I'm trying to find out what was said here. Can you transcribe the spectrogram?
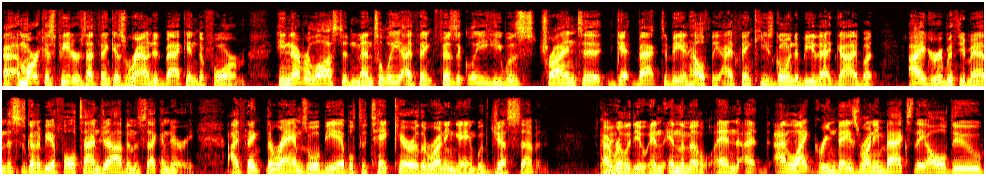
uh, Marcus Peters, I think, is rounded back into form. He never lost it mentally. I think physically he was trying to get back to being healthy. I think he's going to be that guy, but I agree with you, man. This is going to be a full time job in the secondary. I think the Rams will be able to take care of the running game with just seven. Okay. I really do in in the middle, and I, I, like Green Bay's running backs. They all do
